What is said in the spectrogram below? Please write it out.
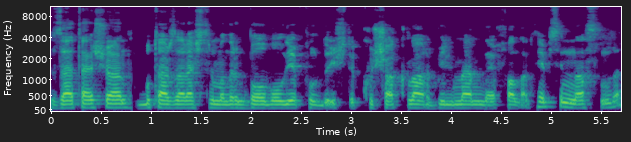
Zaten şu an bu tarz araştırmaların bol bol yapıldığı işte kuşaklar bilmem ne falan. Hepsinin aslında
